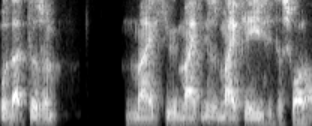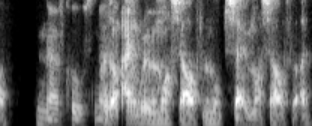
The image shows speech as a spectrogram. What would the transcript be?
but that doesn't make you make it doesn't make it easy to swallow No, of course, not. because. I'm angry with myself and I'm upset with myself that I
